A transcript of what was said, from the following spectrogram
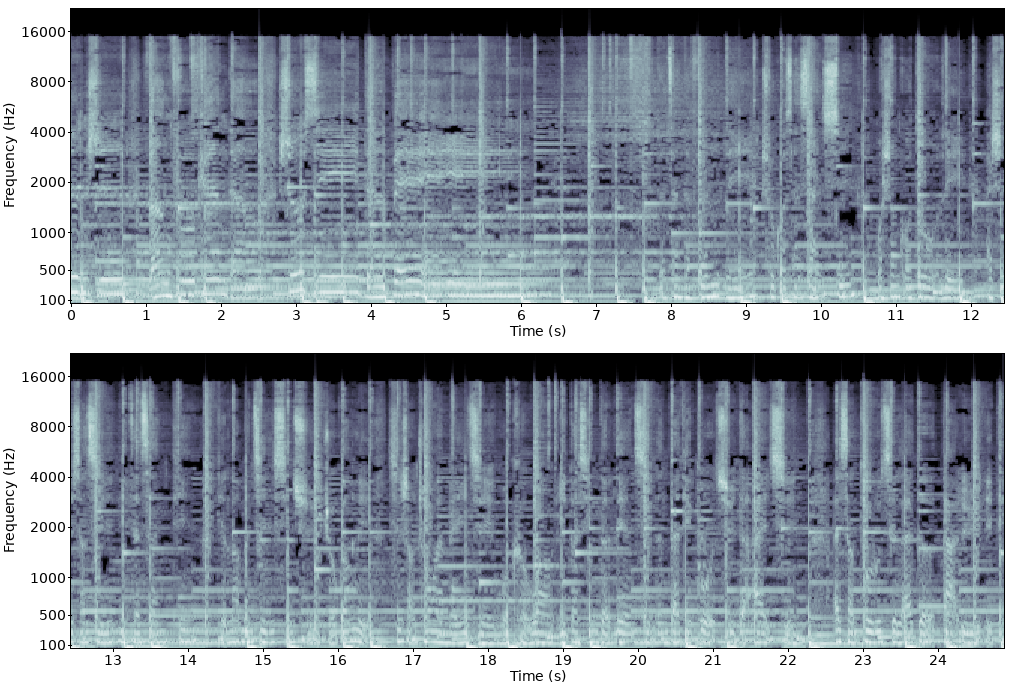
城市，仿佛看到熟悉的背影。短暂的分离，生国度里，还是想起你在餐厅，听浪漫进行曲，烛光里欣赏窗外美景。我渴望一段新的恋情，能代替过去的爱情。爱像突如其来的大雨，你听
